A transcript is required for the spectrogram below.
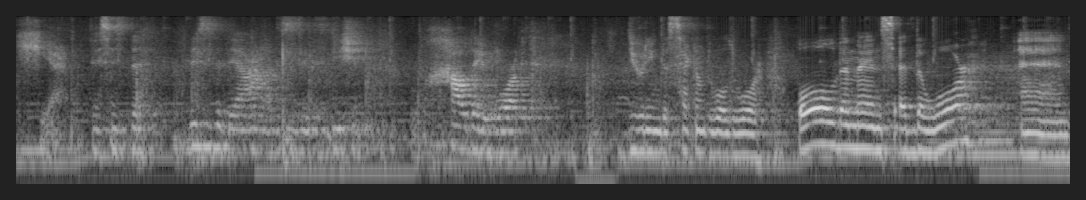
here. This is the this is the diorama. This is the exhibition. How they worked during the Second World War. All the men's at the war, and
